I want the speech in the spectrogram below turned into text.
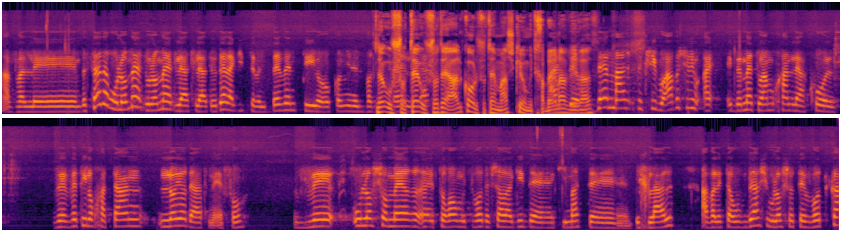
אבל אה, בסדר, הוא לומד, הוא לומד לאט לאט, הוא יודע להגיד 770 או כל מיני דברים לא, הוא. שותה הוא שותה אלכוהול שותה משקה הוא מתחבר לאווירה. זה מה, תקשיבו, אבא שלי, אה, באמת, הוא היה מוכן להכל. והבאתי לו חתן, לא יודעת מאיפה. והוא לא שומר אה, תורה ומצוות, אפשר להגיד כמעט בכלל. אבל את העובדה שהוא לא שותה וודקה,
